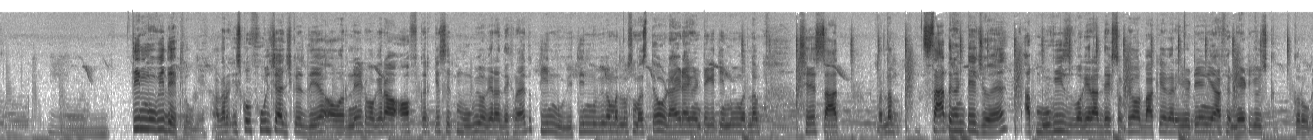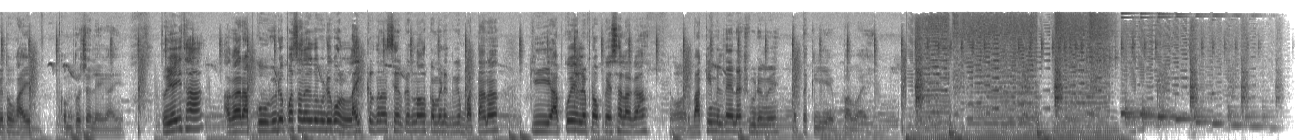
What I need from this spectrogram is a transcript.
तीन मूवी देख लोगे। अगर इसको फुल चार्ज कर दिए और नेट वगैरह ऑफ़ करके सिर्फ़ मूवी वगैरह देखना है तो तीन मूवी तीन मूवी का मतलब समझते हो ढाई ढाई घंटे की तीन मूवी मतलब छः सात मतलब सात घंटे जो है, आप मूवीज़ वगैरह देख सकते हो। और बाकी अगर एडिटिंग या फिर नेट यूज़ करोगे तो भाई कम तो चलेगा ही। तो यही था। अगर आपको वीडियो पसंद आए तो वीडियो को लाइक कर देना शेयर कर देना और कमेंट करके बताना कि आपको ये लैपटॉप कैसा लगा। और बाकी मिलते हैं नेक्स्ट वीडियो में। तब तक के लिए बाय बाय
